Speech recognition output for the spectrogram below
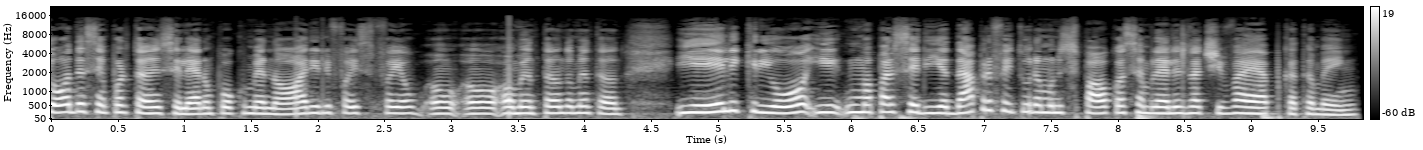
toda essa importância. Ele era um pouco menor e ele foi, foi aumentando, aumentando. E ele criou e uma parceria da Prefeitura Municipal com a Assembleia Legislativa à época também.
